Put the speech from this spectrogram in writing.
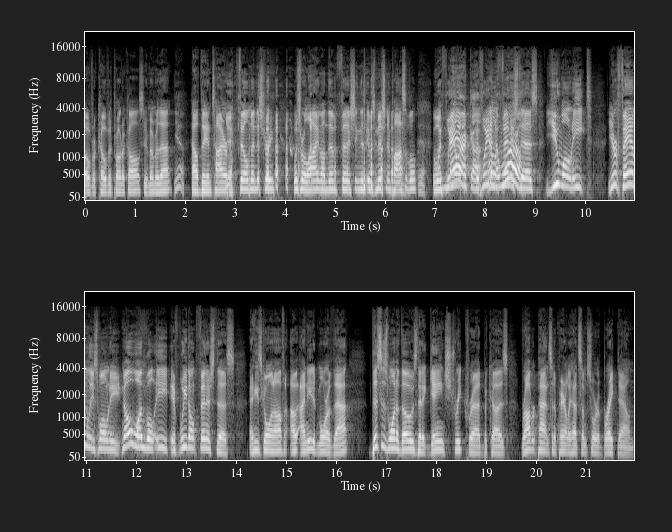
over COVID protocols. You remember that? Yeah. How the entire film industry was relying on them finishing this. It was Mission Impossible. Well, if America we don't, if we and don't the finish world. this, you won't eat. Your families won't eat. No one will eat if we don't finish this. And he's going off. I, I needed more of that. This is one of those that it gained street cred because Robert Pattinson apparently had some sort of breakdown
